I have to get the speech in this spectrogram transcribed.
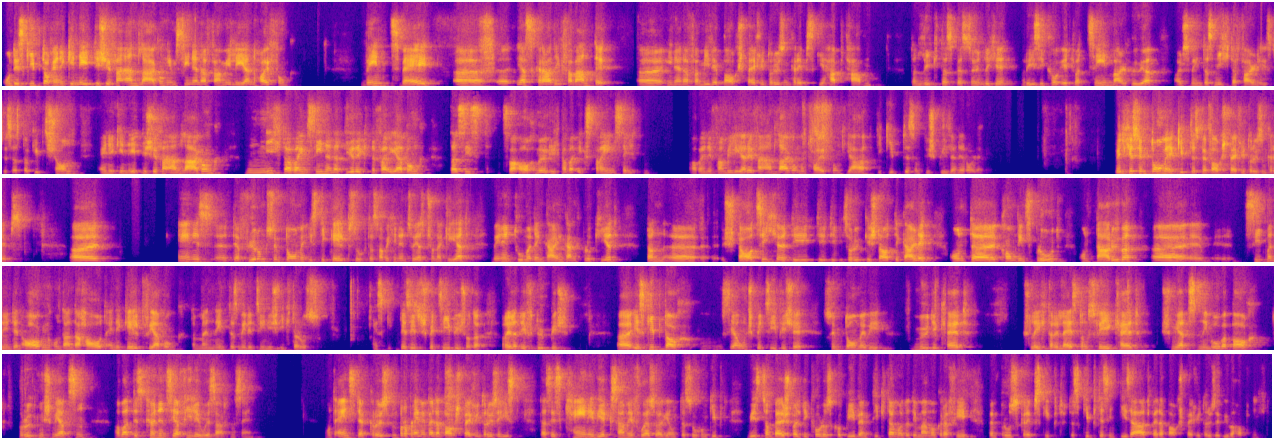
Und es gibt auch eine genetische Veranlagung im Sinne einer familiären Häufung. Wenn zwei äh, äh erstgradig Verwandte äh, in einer Familie Bauchspeicheldrüsenkrebs gehabt haben, dann liegt das persönliche Risiko etwa zehnmal höher, als wenn das nicht der Fall ist. Das heißt, da gibt es schon eine genetische Veranlagung, nicht aber im Sinne einer direkten Vererbung. Das ist zwar auch möglich, aber extrem selten. Aber eine familiäre Veranlagung und Häufung, ja, die gibt es und die spielt eine Rolle. Welche Symptome gibt es bei Bauchspeicheldrüsenkrebs? Äh, eines äh, der Führungssymptome ist die Gelbsucht. Das habe ich Ihnen zuerst schon erklärt. Wenn ein Tumor den Gallengang blockiert, dann äh, staut sich äh, die, die, die zurückgestaute Galle und äh, kommt ins Blut und darüber äh, sieht man in den Augen und an der Haut eine Gelbfärbung. Man nennt das medizinisch Ikterus. Es, das ist spezifisch oder relativ typisch. es gibt auch sehr unspezifische Symptome wie Müdigkeit, schlechtere Leistungsfähigkeit, Schmerzen im Oberbauch, Rückenschmerzen, aber das können sehr viele Ursachen sein. Und eins der größten Probleme bei der Bauchspeicheldrüse ist, dass es keine wirksame Vorsorgeuntersuchung gibt, wie es zum Beispiel die Koloskopie beim Dickdarm oder die Mammographie beim Brustkrebs gibt. Das gibt es in dieser Art bei der Bauchspeicheldrüse überhaupt nicht.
